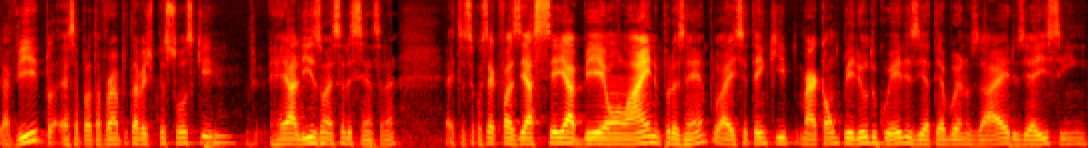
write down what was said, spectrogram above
já vi essa plataforma através de pessoas que realizam essa licença, né? É, Então você consegue fazer a C e a B online, por exemplo, aí você tem que marcar um período com eles e ir até Buenos Aires, e aí sim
